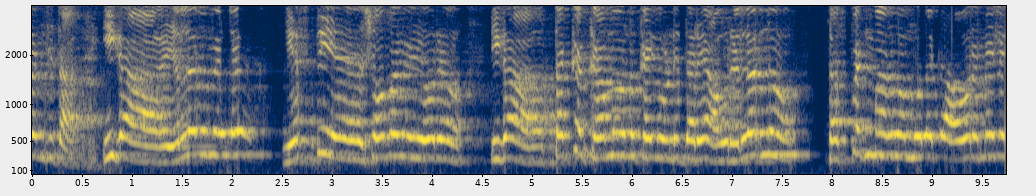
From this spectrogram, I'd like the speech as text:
ರಂಜಿತಾ. ಈಗ ಎಲ್ಲರ ಮೇಲೆ ಎಸ್ ಪಿ, ಶೋಭಾ ಇವರು ಈಗ ತಕ್ಕ ಕ್ರಮವನ್ನು ಕೈಗೊಂಡಿದ್ದಾರೆ. ಅವರೆಲ್ಲರನ್ನು ಸಸ್ಪೆಂಡ್ ಮಾಡುವ ಮೂಲಕ ಅವರ ಮೇಲೆ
